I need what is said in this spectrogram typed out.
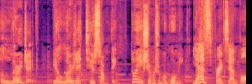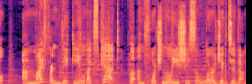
allergic，be allergic to something，对什么什么过敏。Yes, for example. Um, my friend Vicky likes cat, but unfortunately she's allergic to them.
